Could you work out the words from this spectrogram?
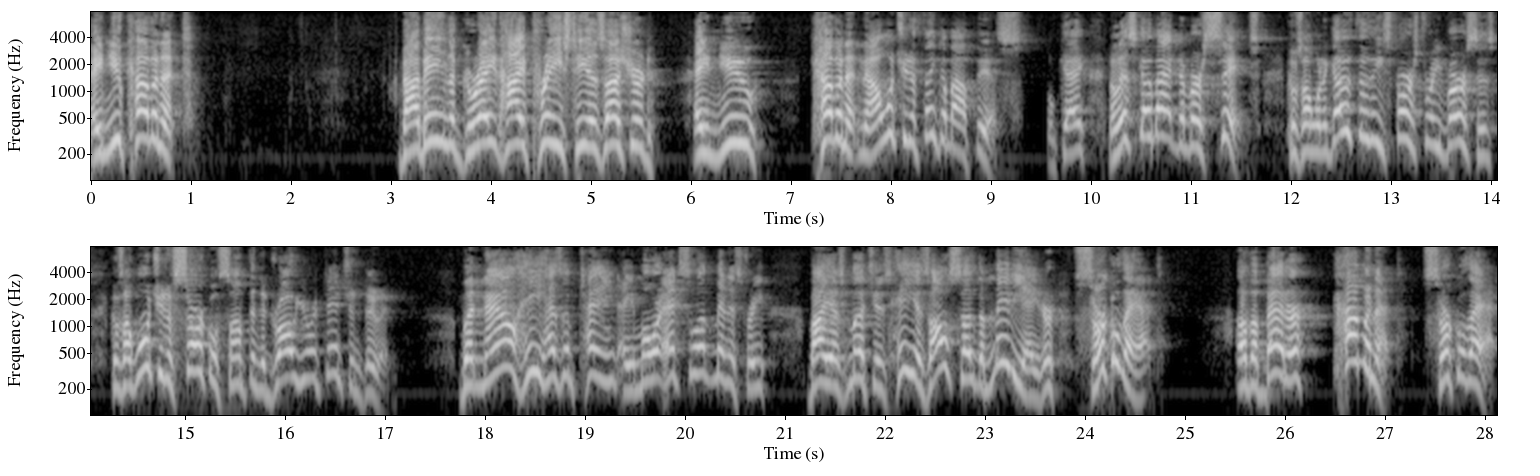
A new covenant. By being the great high priest, he has ushered a new covenant. Now, I want you to think about this, okay? Now, let's go back to verse 6 because I want to go through these first three verses because I want you to circle something to draw your attention to it. But now he has obtained a more excellent ministry by as much as he is also the mediator, circle that, of a better covenant. Circle that.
